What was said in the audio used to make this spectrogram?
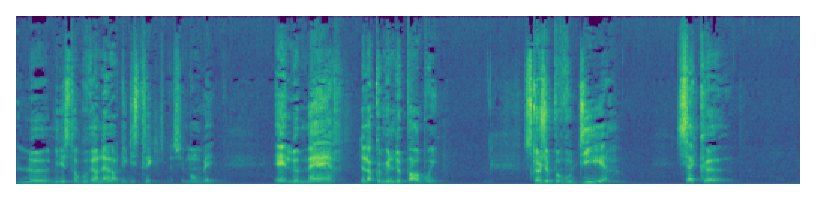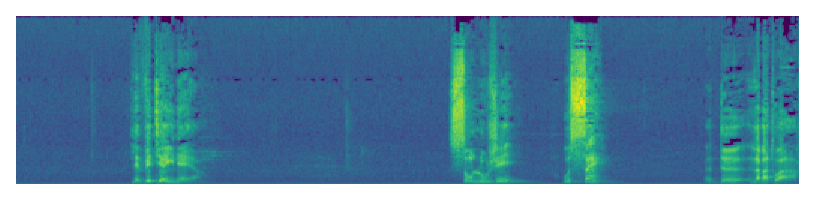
le ministre-gouverneur du district, M. Mombé, et le maire de la commune de Port-Boué. Ce que je peux vous dire, c'est que les vétérinaires sont logés au sein de l'abattoir.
